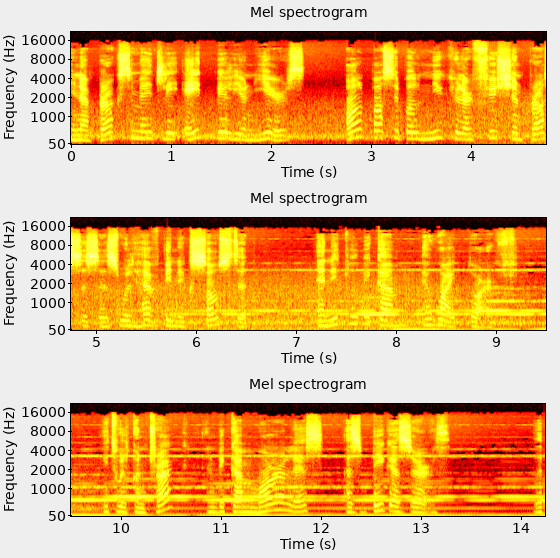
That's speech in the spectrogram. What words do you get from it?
in approximately 8 billion years, all possible nuclear fusion processes will have been exhausted, and it will become a white dwarf. It will contract and become more or less as big as Earth, the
